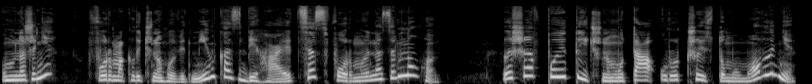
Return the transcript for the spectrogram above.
У множині форма кличного відмінка збігається з формою називного. Лише в поетичному та урочистому мовленні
